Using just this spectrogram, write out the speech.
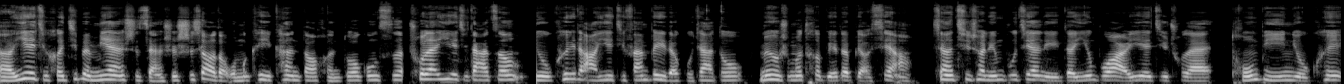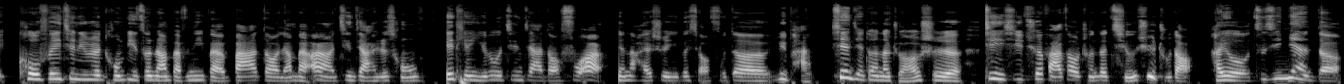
呃，业绩和基本面是暂时失效的。我们可以看到很多公司出来业绩大增，扭亏的啊，业绩翻倍的股价都没有什么特别的表现啊。像汽车零部件里的英博尔业绩出来，同比扭亏，扣非净利润同比增长百分之一百八到两百二啊，竞价还是从。跌停一路竞价到负二，现在还是一个小幅的绿盘。现阶段呢，主要是信息缺乏造成的情绪主导，还有资金面的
